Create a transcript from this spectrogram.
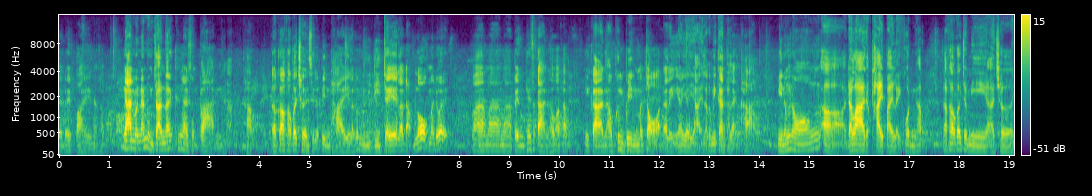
จะได้ไปนะครับ งานวันนั้นผมจำได้คืองานสงกรานต์ครับ แล้วก็เขาก็เชิญศิลปินไทย แล้วก็มีดีเจระดับโลกมาด้วย มามามาเป็นเทศกาลเขาอะครับ มีการเอาเครื่องบินมาจอดอะไรอย่างเงี้ยใหญ่ ๆ แล้วก็มีการแถลงข่าว มีน้องๆเอ่อดาราจากไทยไปหลายคนครับ แล้วเขาก็จะมีเอ่อเชิญ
